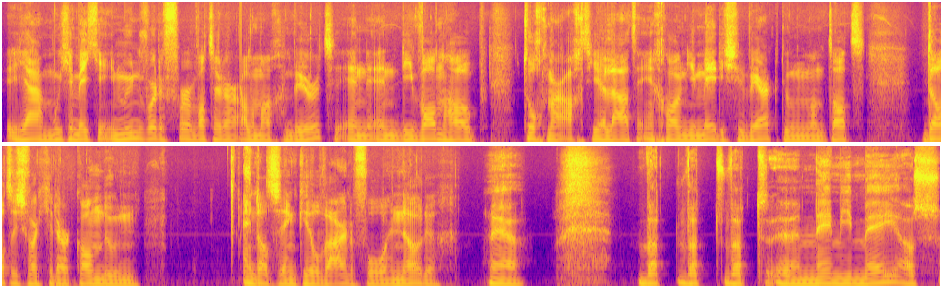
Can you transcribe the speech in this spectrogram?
ja, moet je een beetje immuun worden voor wat er daar allemaal gebeurt. En, en die wanhoop toch maar achter je laten en gewoon je medische werk doen. Want dat, dat is wat je daar kan doen. En dat is denk ik heel waardevol en nodig. ja. Wat, wat, wat eh, neem je mee als,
